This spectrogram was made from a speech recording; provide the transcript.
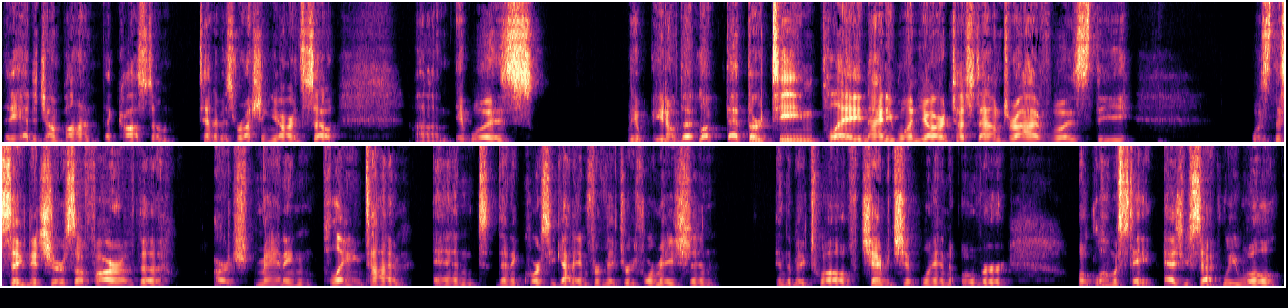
that he had to jump on that cost him 10 of his rushing yards. So um, it was, you know, that look, that 13 play, 91 yard touchdown drive was the, was the signature so far of the Arch Manning playing time. And then, of course, he got in for victory formation in the Big 12 championship win over Oklahoma State. As you said, we will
